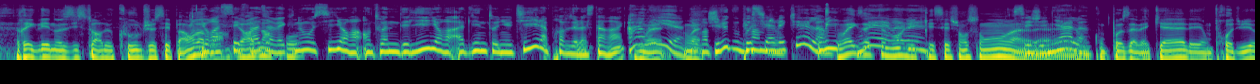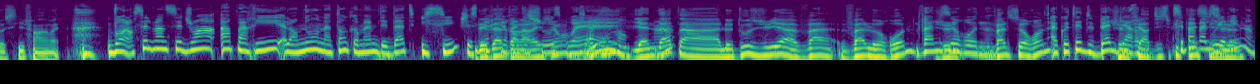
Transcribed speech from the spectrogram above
régler nos histoires de couple, je sais pas. On va Il y aura voir. ses phases avec nous aussi. Il y aura Antoine Dely, il y aura Adeline Tognuti, la prof de la Starac. Ah Ouais, oui, ouais. j'ai vu que vous bossiez avec elle. Oui. Ouais, exactement. Ouais, on lui écrit ses chansons. C'est euh, génial. On compose avec elle et on produit aussi. Enfin, ouais. Bon, alors c'est le 27 juin à Paris. Alors nous, on attend quand même des dates ici. J'espère Des qu'il y dates aura dans la des région. choses. Ouais. Oui, Carrément. il y a une Hein date à, le 12 juillet à Va- Val-Rhône. Valserone. Je- Valserone. À côté de Bellegarde. Faire disputer. C'est pas si je- Valserine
